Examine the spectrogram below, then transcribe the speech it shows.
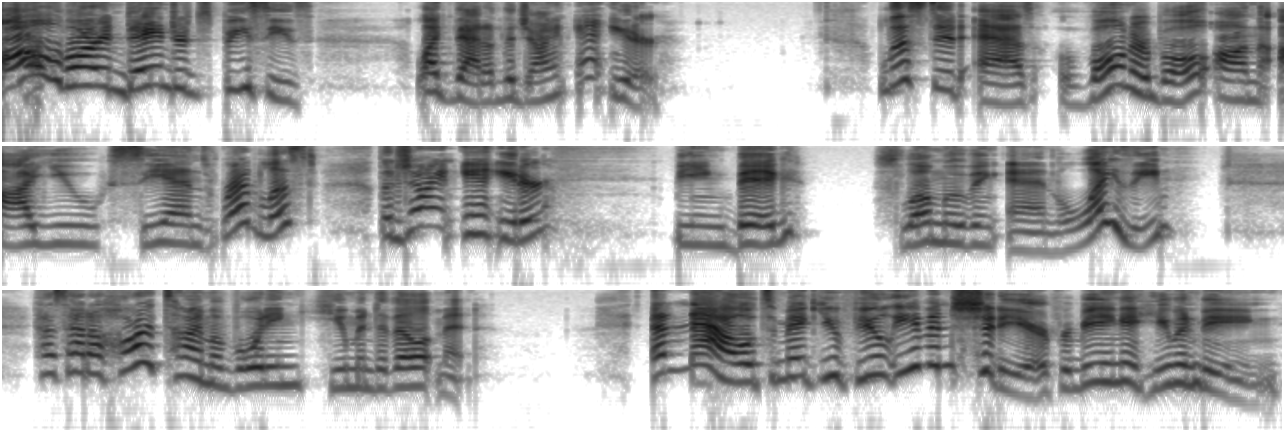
all of our endangered species, like that of the giant anteater. Listed as vulnerable on the IUCN's red list, the giant anteater, being big, slow moving, and lazy, has had a hard time avoiding human development. And now to make you feel even shittier for being a human being.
